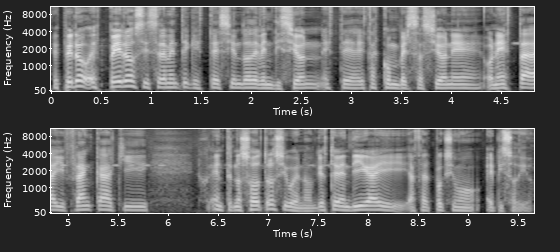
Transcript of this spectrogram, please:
Espero, espero sinceramente que esté siendo de bendición este, estas conversaciones honestas y francas aquí entre nosotros. Y bueno, Dios te bendiga y hasta el próximo episodio.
